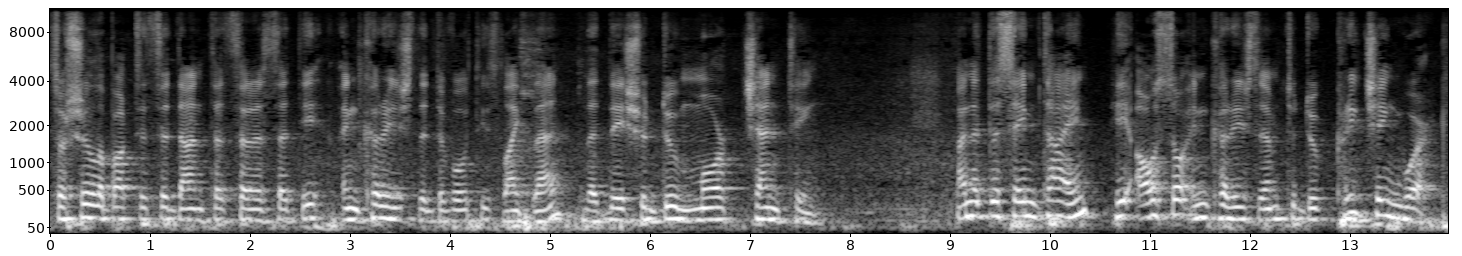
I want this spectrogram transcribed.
So Srila Bhaktisiddhanta Saraswati encouraged the devotees like that, that they should do more chanting. And at the same time, he also encouraged them to do preaching work.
